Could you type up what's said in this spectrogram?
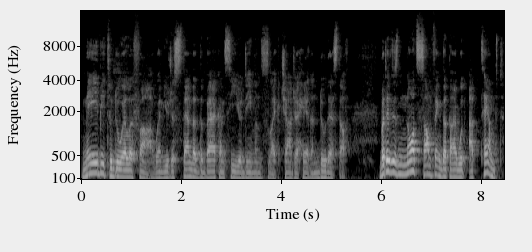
maybe to do LFR when you just stand at the back and see your demons like charge ahead and do their stuff. But it is not something that I would attempt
